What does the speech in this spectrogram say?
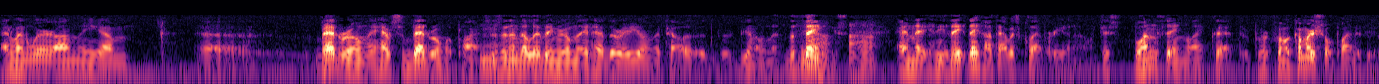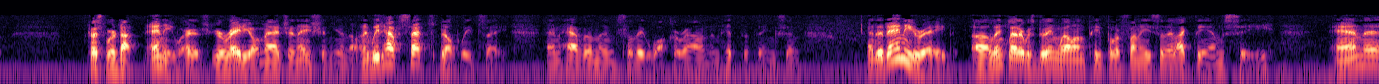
And when we're on the um, uh, bedroom, they have some bedroom appliances. Mhm. And in the living room, they'd have the radio and the, the you know, the, the Yeah, things. uh-huh. And they, they they thought that was clever, you know, just one thing like that from a commercial point of view. Because we're not anywhere; it's your radio imagination, you know. And we'd have sets built, we'd say, and have them, and so they'd walk around and hit the things. And and at any rate, uh, Linkletter was doing well and People Are Funny, so they liked the MC. And uh,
